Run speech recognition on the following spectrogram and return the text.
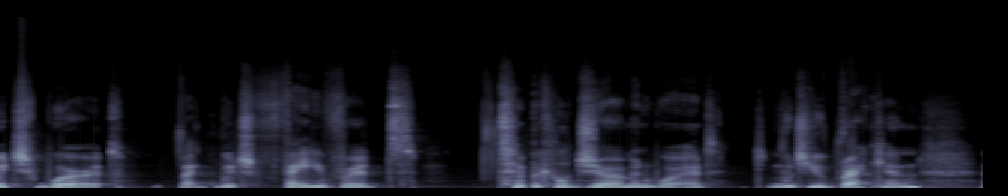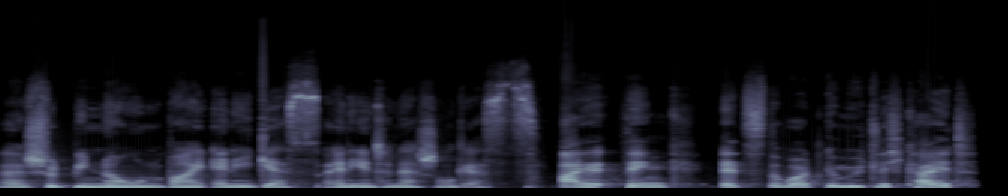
which word, like which favorite typical German word, would you reckon uh, should be known by any guests, any international guests? I think it's the word Gemütlichkeit.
